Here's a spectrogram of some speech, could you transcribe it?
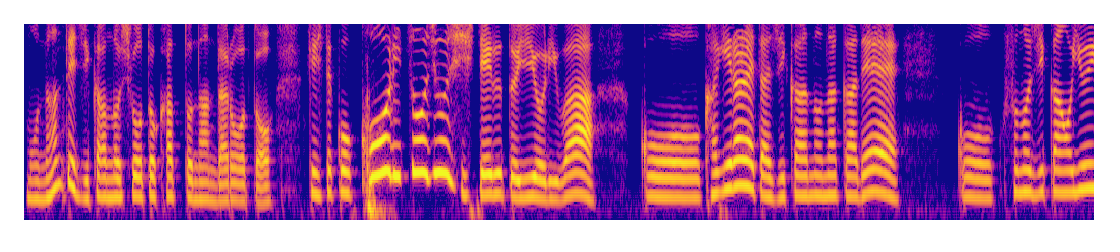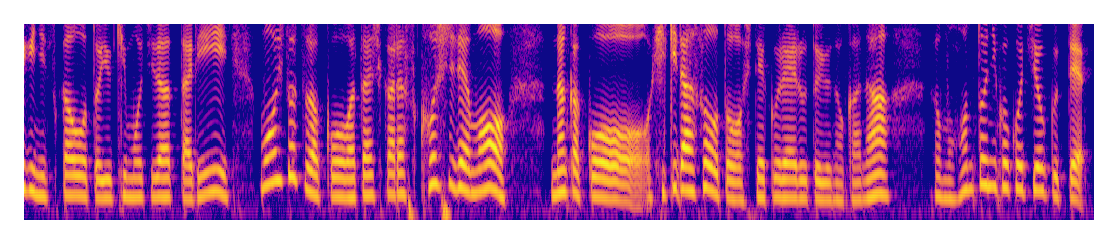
もうなんて時間のショートカットなんだろうと。決してこう、効率を重視しているというよりは、こう、限られた時間の中で、こう、その時間を有意義に使おうという気持ちだったり、もう一つはこう、私から少しでも、なんかこう、引き出そうとしてくれるというのかな。もう本当に心地よくて、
